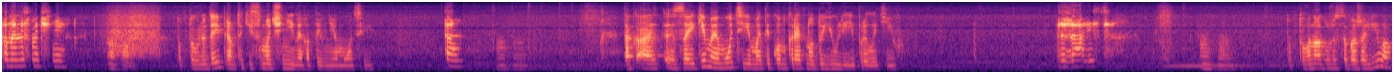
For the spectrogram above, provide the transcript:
Вони не смачні. Ага. Тобто у людей прям такі смачні негативні емоції. Так. Угу. Так, а е, за якими емоціями ти конкретно до Юлії прилетів? Жалість. Угу. Тобто вона дуже себе жаліла?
